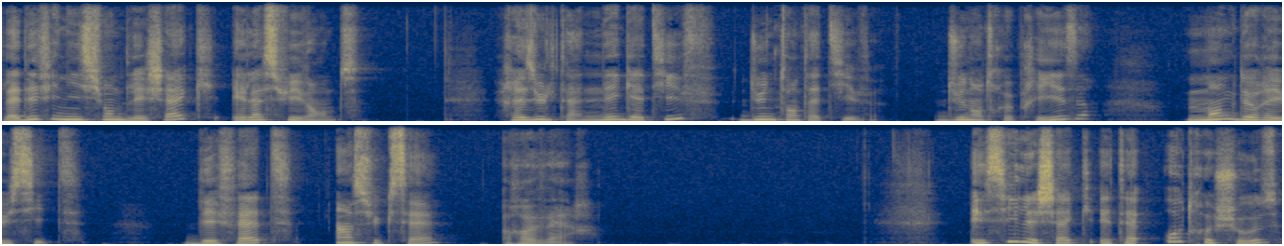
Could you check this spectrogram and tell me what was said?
la définition de l'échec est la suivante. Résultat négatif d'une tentative, d'une entreprise, manque de réussite, défaite, insuccès, revers. Et si l'échec était autre chose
